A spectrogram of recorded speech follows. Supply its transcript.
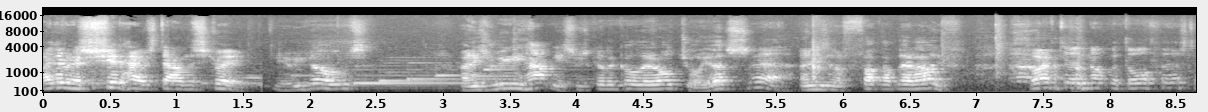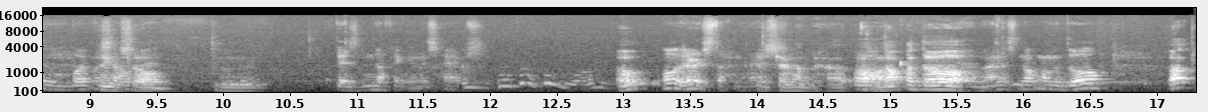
I live in a shit house down the street. Here he goes. And he's really happy, so he's going to go there all joyous. Yeah. And he's going to fuck up their life. Do I have to knock the door first and wipe I think so. in? There's nothing in this house. Oh, Oh, there is stuff in the house. up the house. Oh, knock the door. Yeah, man, let's knock on the door. Oh,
